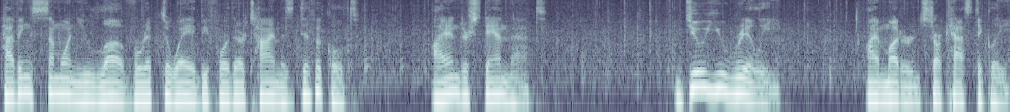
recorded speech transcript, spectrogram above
Having someone you love ripped away before their time is difficult. I understand that. Do you really? I muttered sarcastically.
